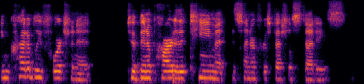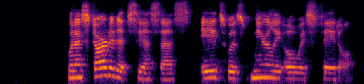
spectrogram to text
incredibly fortunate to have been a part of the team at the Center for Special Studies. When I started at CSS, AIDS was nearly always fatal.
